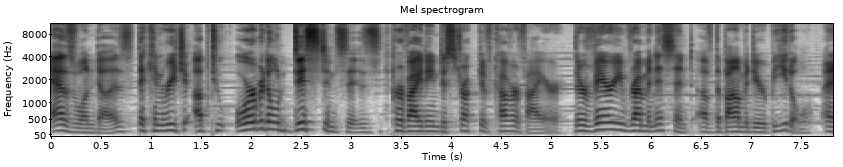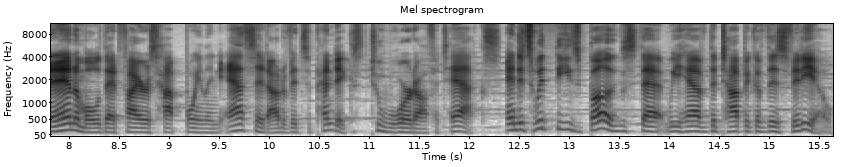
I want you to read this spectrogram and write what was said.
as one does, that can reach up to orbital distances, providing destructive cover fire. They're very reminiscent of the bombardier beetle, an animal that fires hot boiling acid out of its appendix to ward off attacks. And it's with these bugs that we have the topic of this video.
